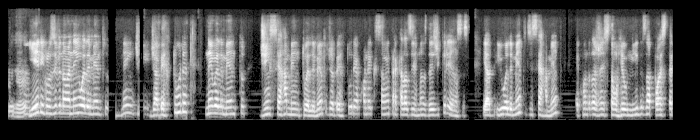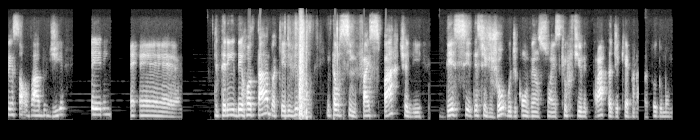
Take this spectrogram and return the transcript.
Uhum. E ele, inclusive, não é nem o elemento nem de, de abertura, nem o elemento de encerramento. O elemento de abertura é a conexão entre aquelas irmãs desde crianças. E, a, e, o elemento de encerramento é quando elas já estão reunidas após terem salvado o dia, terem é, é, de terem derrotado aquele vilão. Então, sim, faz parte ali desse, desse jogo de convenções que o filme trata de quebrar a todo momento.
